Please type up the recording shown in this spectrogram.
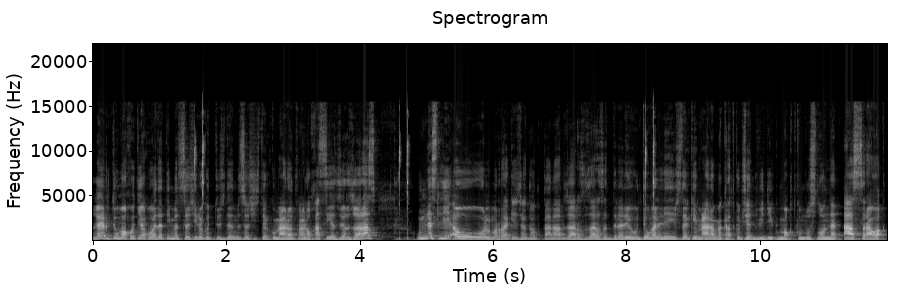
غير نتوما اخوتي اخواتاتي ما تنساوش إلا كنتو جداد ما تنساوش تشتركوا معنا وتفعلوا خاصية ديال الجرس والناس اللي أول مرة كيشاهدوا القناة الجرس الجرس الدراري. وأنتم اللي مشتركين معنا ما كرهتكمش هذا الفيديو كما قلت لكم توصلوا لنا اسرع وقت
